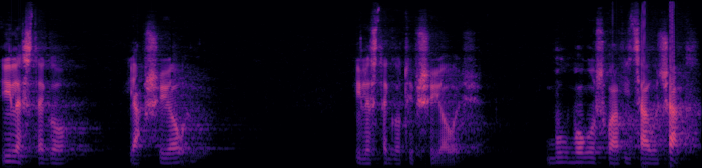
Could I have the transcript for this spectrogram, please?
Ile z tego ja przyjąłem? Ile z tego Ty przyjąłeś? Bóg błogosławi cały czas.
